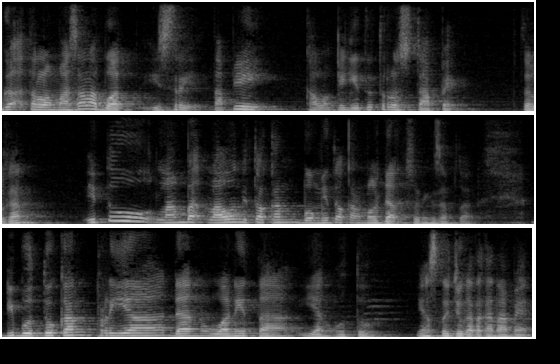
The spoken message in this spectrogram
nggak terlalu masalah buat istri. Tapi kalau kayak gitu terus capek. Betul kan? Itu lambat laun itu akan bom itu akan meledak sering sama Tuhan. Dibutuhkan pria dan wanita yang utuh. Yang setuju katakan amin.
